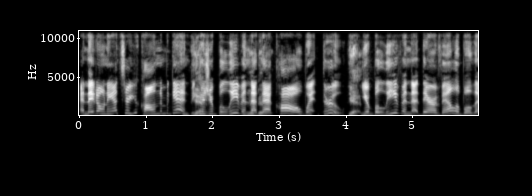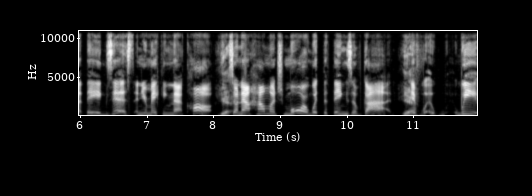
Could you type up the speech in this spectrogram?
and they don't answer, you're calling them again because you're believing we that that call went through. Yes. You're believing that they're available, that they exist and you're making that call. Yeah. So now how much more with the things of God? Yeah. If we, we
